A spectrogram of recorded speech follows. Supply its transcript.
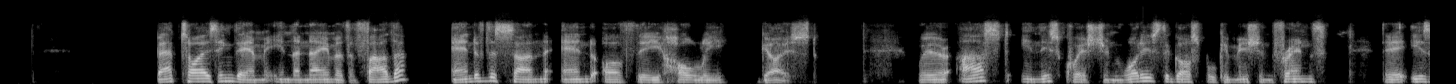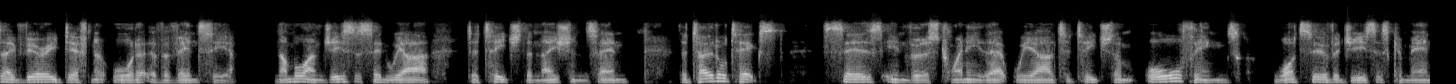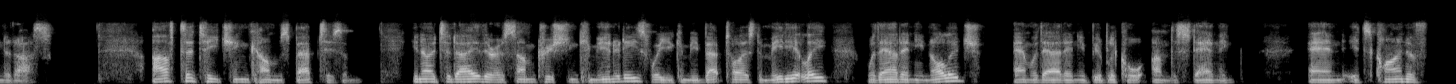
baptizing them in the name of the Father and of the Son and of the Holy Ghost. We're asked in this question, what is the gospel commission? Friends, there is a very definite order of events here. Number one, Jesus said we are to teach the nations, and the total text says in verse 20 that we are to teach them all things whatsoever Jesus commanded us. After teaching comes baptism. You know, today there are some Christian communities where you can be baptized immediately without any knowledge and without any biblical understanding. And it's kind of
